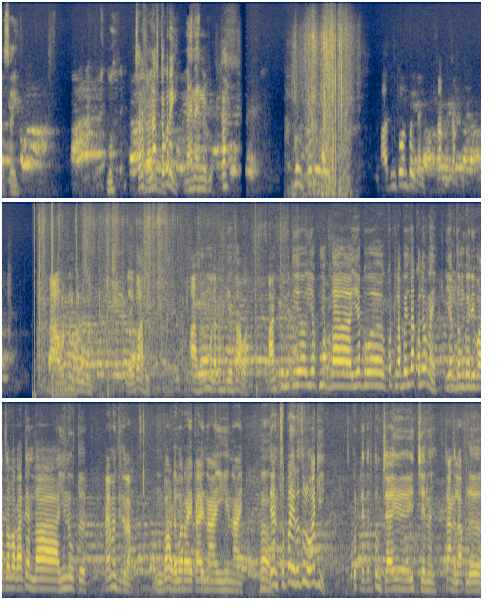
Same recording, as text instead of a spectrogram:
तसं आहे. मग? चला नाश्ता करू की? नाही नाही नको. का? अजून दोन पैसे आहे चांगलं चांगलं. आवडतं तुमचं बघून. लय भारी. असं मला कधी घेत जावा. आणि तुम्ही ती एक मधला एक कुठला बैल दाखवला नाही? एकदम गरीबाचा बघा त्यांना हे नव्हतं. काय म्हणते त्याला? भाडं भराय काय नाही हे नाही. त्यांचं पैर जुळवा की. कुठल्या तर तुमच्या इच्छेनं. चांगलं आपलं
